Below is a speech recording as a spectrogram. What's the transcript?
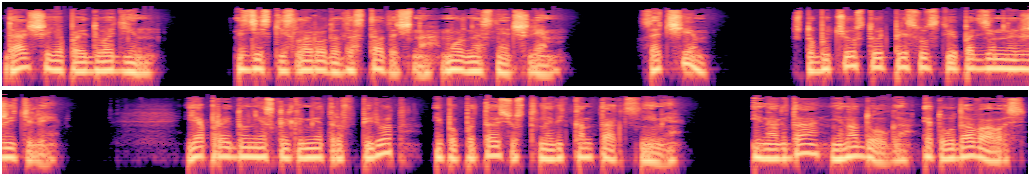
Дальше я пойду один. Здесь кислорода достаточно, можно снять шлем». «Зачем?» «Чтобы чувствовать присутствие подземных жителей. Я пройду несколько метров вперед и попытаюсь установить контакт с ними. Иногда, ненадолго, это удавалось».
